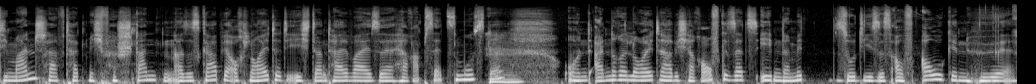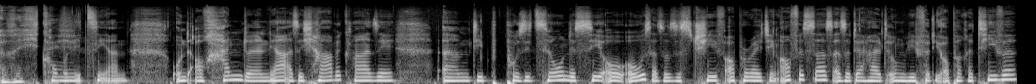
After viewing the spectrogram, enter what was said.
die Mannschaft hat mich verstanden. Also es gab ja auch Leute, die ich dann teilweise herabsetzen musste mhm. und andere Leute habe ich heraufgesetzt, eben damit so dieses auf Augenhöhe Richtig. kommunizieren und auch handeln. Ja, also ich habe quasi ähm, die Position des COOs, also des Chief Operating Officers, also der halt irgendwie für die Operative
